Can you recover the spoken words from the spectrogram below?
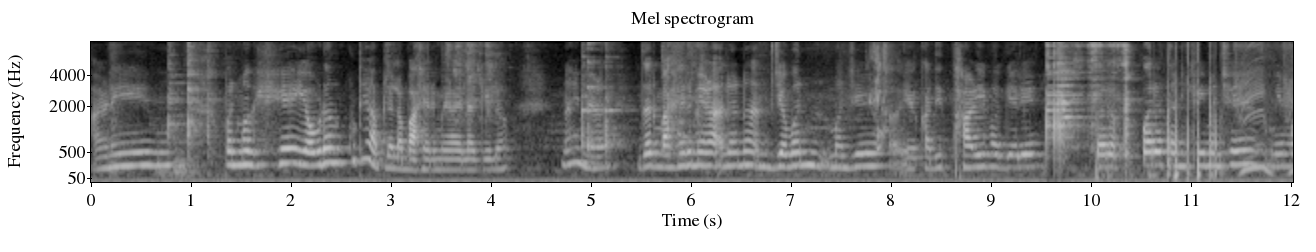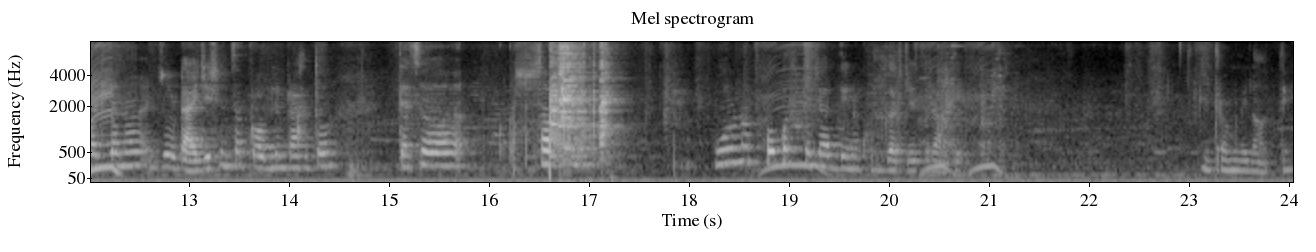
आणि पण मग हे एवढं कुठे आपल्याला बाहेर मिळायला गेलं? नाही मिळत. जर बाहेर मिळालं ना जेवण म्हणजे एखादी थाळी वगैरे तर परत आणखी म्हणजे मी म्हटलं ना जो डायजेशनचा प्रॉब्लेम राहतो त्याचं सब पूर्ण फोकस त्याच्यात देणं खूप गरजेचं राहते. मित्रांनो मी लावते.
